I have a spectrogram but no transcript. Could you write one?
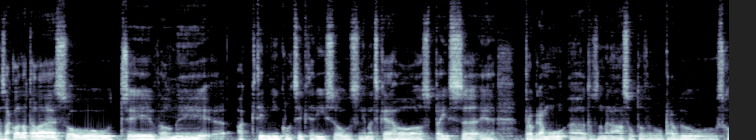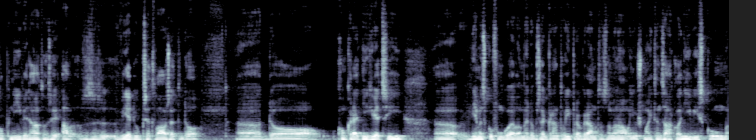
Zakladatelé jsou tři velmi aktivní kluci, kteří jsou z německého Space eh, programu, eh, to znamená, jsou to opravdu schopní vydátoři a vědu přetvářet do, eh, do konkrétních věcí. V Německu funguje velmi dobře grantový program, to znamená, oni už mají ten základní výzkum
